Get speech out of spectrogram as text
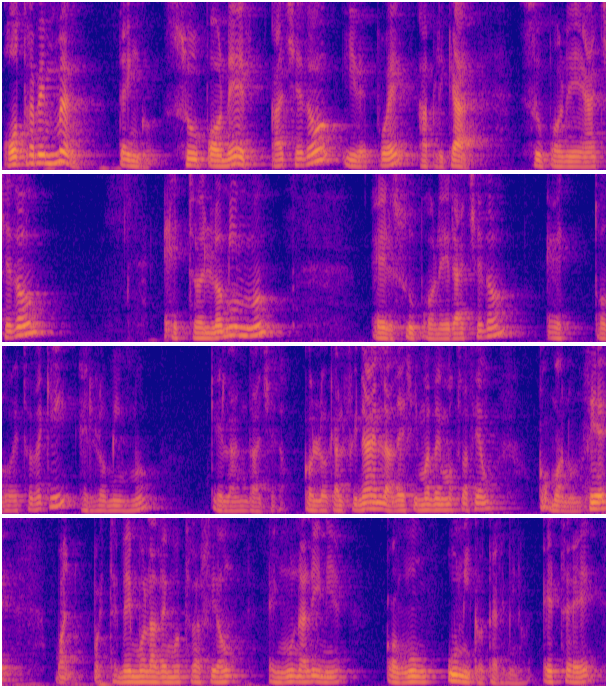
Otra vez más, tengo suponer H2 y después aplicar supone H2, esto es lo mismo, el suponer H2, es todo esto de aquí, es lo mismo que lambda H2. Con lo que al final, en la décima demostración, como anuncié, bueno, pues tenemos la demostración en una línea con un único término. Este es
